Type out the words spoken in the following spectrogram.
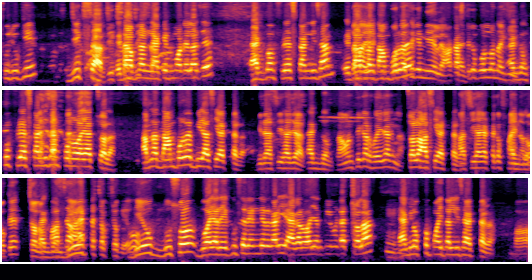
সুজুকি জিক্সার এটা আপনার ন্যাকেড মডেল আছে। একদম ফ্রেশ কন্ডিশন এটা আপনার দাম কোথা পড়বে। থেকে নিয়ে এলে? আকাশ থেকে বলল নাকি? একদম খুব ফ্রেশ কন্ডিশন পনেরো হাজার চলা। আপনার দাম পড়বে বিরাশি হাজার টাকা। বিরাশি হাজার? একদম। রাউন্ড ফিগার হয়ে যাক না? চলো আশি হাজার টাকা। আশি হাজার টাকা ফাইনাল ওকে চলো আরেকটা চকচকে ডিউক দুশো দু হাজার একুশের এন্ডের গাড়ি এগারো হাজার কিলোমিটার চলা এক লক্ষ পঁয়তাল্লিশ হাজার টাকা। বাহ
